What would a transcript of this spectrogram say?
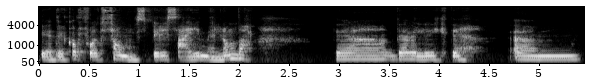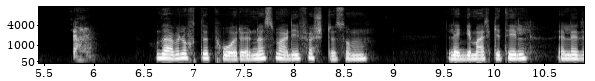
bedre kan få et samspill seg imellom, da. Det, det er veldig viktig. Um, ja. Og det er vel ofte pårørende som er de første som legger merke til, eller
